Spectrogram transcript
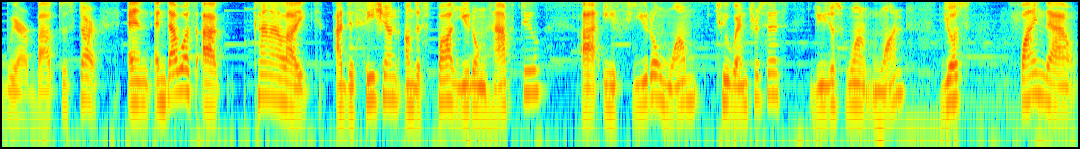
we are about to start. And and that was a kind of like a decision on the spot. You don't have to. Uh, if you don't want two entrances, you just want one. Just find out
